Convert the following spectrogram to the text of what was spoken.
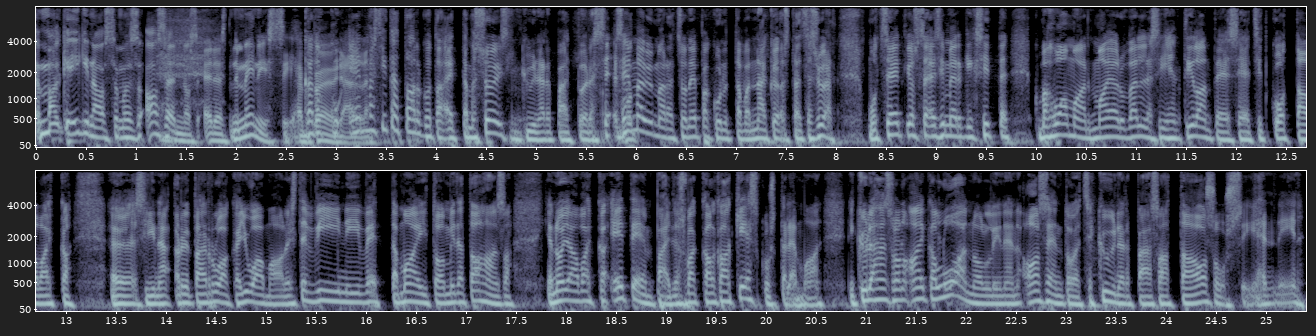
en mä oikein ikinä ole semmoisessa asennossa edes, että ne menis siihen Kato, pöydälle. en mä sitä tarkoita, että mä söisin kyynärpäät pöydässä. Se, sen mä ymmärrän, että se on epäkunnittavan näköistä, että sä syöt. Mutta se, että jos sä esimerkiksi sitten, kun mä huomaan, että mä ajaudun välillä siihen tilanteeseen, että sit kun ottaa vaikka ö, siinä jotain ruokajuomaa, oli sitten viiniä, vettä, maitoa, mitä tahansa, ja nojaa vaikka eteenpäin, jos vaikka alkaa keskustelemaan, niin kyllähän se on aika luonnollinen asento, että se kyynärpää saattaa osua siihen niin.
